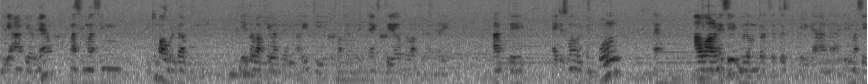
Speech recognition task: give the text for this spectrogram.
jadi akhirnya masing-masing itu mau bergabung. Jadi perwakilan dari Maliti, perwakilan dari tekstil, perwakilan dari AT, nah itu semua berkumpul Nah, awalnya sih belum tercetus Girigahana, jadi masih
